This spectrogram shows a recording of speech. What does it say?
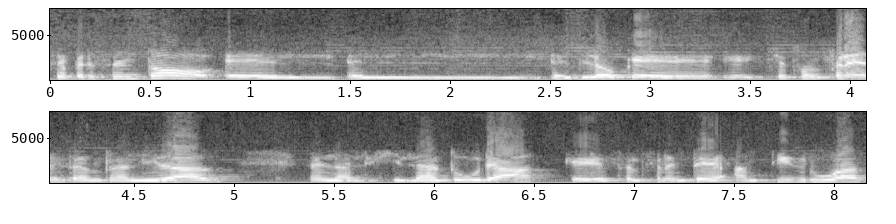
se presentó el, el- bloque, eh, que es un frente en realidad, en la legislatura, que es el Frente Antigrúas,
